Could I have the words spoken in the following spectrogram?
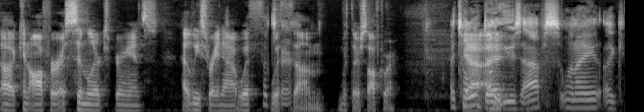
uh, can offer a similar experience, at least right now with That's with fair. um, with their software. I totally Yeah, don't I- use apps when I like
